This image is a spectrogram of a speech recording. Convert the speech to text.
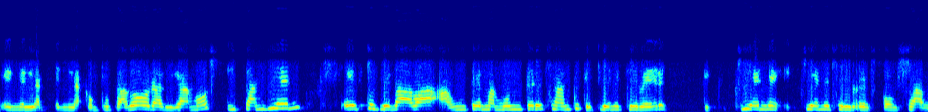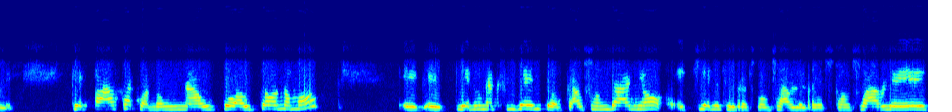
en, la computadora, digamos, y también esto llevaba a un tema muy interesante que tiene que ver quién, quién es el responsable. ¿Qué pasa cuando un auto autónomo eh, eh, tiene un accidente o causa un daño, eh, ¿quién es el responsable? El responsable es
